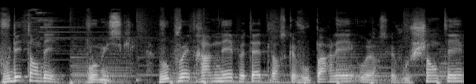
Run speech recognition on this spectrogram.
vous détendez vos muscles. Vous pouvez être amené peut-être lorsque vous parlez ou lorsque vous chantez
